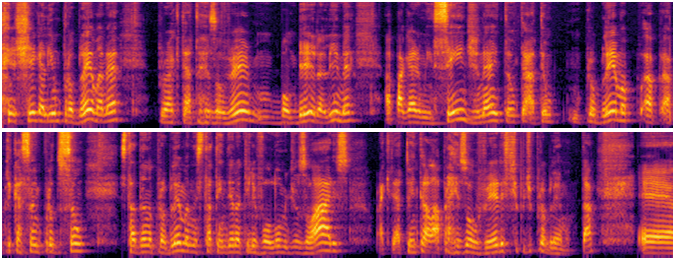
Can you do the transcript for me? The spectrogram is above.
chega ali um problema, né, para o arquiteto resolver, um bombeiro ali, né, apagar um incêndio, né, então tem, ah, tem um, um, problema, a, a, aplicação em produção está dando problema, não está atendendo aquele volume de usuários, arquiteto entra lá para resolver esse tipo de problema, tá? É,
